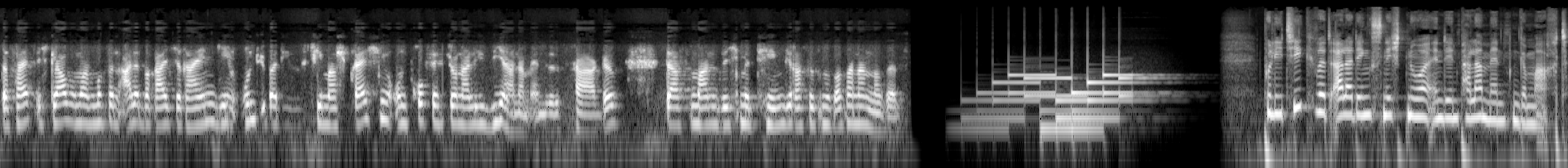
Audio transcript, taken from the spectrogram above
Das heißt, ich glaube, man muss in alle Bereiche reingehen und über dieses Thema sprechen und professionalisieren am Ende des Tages, dass man sich mit Themen wie Rassismus auseinandersetzt. Politik wird allerdings nicht nur in den Parlamenten gemacht.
